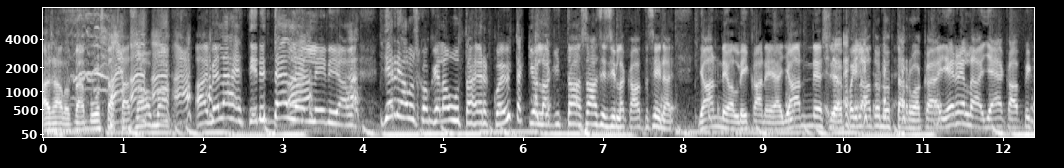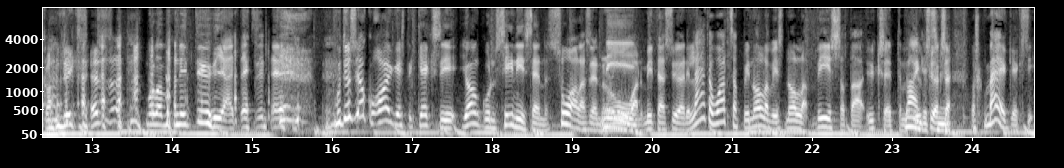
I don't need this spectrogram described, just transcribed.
ai sä haluat vähän boostaa taas hommaa. Ai me lähettiin nyt tälle linjalle. Jere halusi kokeilla uutta herkkua. Yhtäkkiä ollaankin taas aasisilla kautta siinä, että Janne on likainen ja Janne syö pilautunutta ruokaa ja Jerellä on jääkaappi kondiksessa. Mulla on vaan niin tyhjää, ettei sinne... Mutta jos joku oikeasti keksii jonkun sinisen suolasen Niin. ruuan, mitä syö, niin lähetä WhatsAppiin 050 500 Mä en 1719, koska mä en keksi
